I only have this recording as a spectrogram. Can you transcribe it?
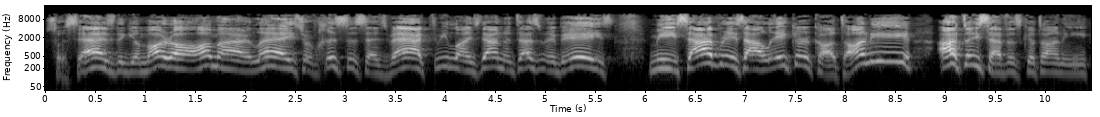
So says the Gemara Amar Lei, Sort of Chisda says back, three lines down in Testament base, Mi Sabris al Iker Katani, Atoisefes Katani.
